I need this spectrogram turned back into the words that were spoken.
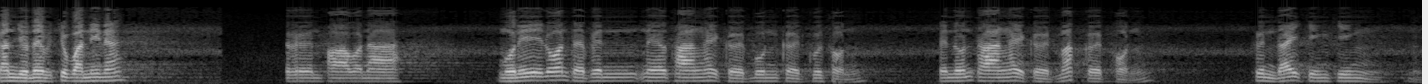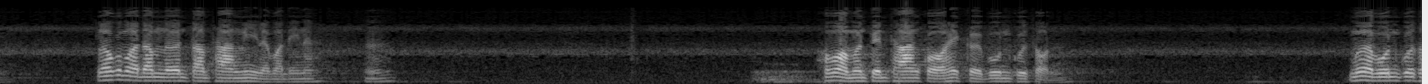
กันอยู่ในปัจจุบันนี้นะเจริญภาวนา หมู่นี้ล้วนแต่เป็นแนวทางให้เกิดบุญเกิดกุศล เป็นหนทางให้เกิดมรรคเกิดผล ขึ้นได้จริง ๆ เราก็มาดำเนินตามทางนี้แหละวันนี้นะเพราะว่ามันเป็นทางก่อให้เกิดบุญกุศล เมื่อบุญกุศ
